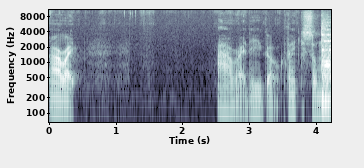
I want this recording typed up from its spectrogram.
All right. All right, there you go. Thank you so much.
